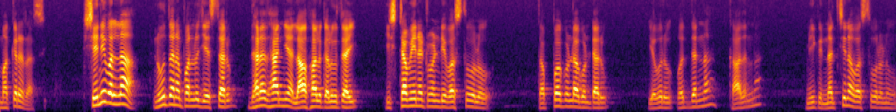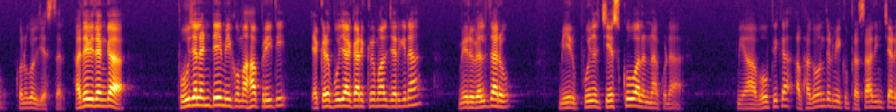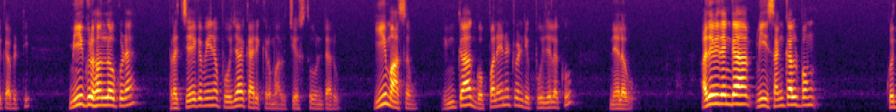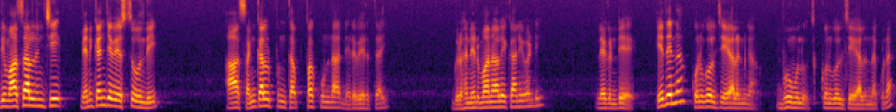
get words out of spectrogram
మకర రాశి. శని వల్ల నూతన పనులు చేస్తారు. ధనధాన్య లాభాలు కలుగుతాయి. ఇష్టమైనటువంటి వస్తువులు తప్పకుండా కొంటారు. ఎవరు వద్దన్నా కాదన్నా మీకు నచ్చిన వస్తువులను కొనుగోలు చేస్తారు. అదేవిధంగా పూజలంటే మీకు మహాప్రీతి. ఎక్కడ పూజా కార్యక్రమాలు జరిగినా మీరు వెళ్తారు. మీరు పూజలు చేసుకోవాలన్నా కూడా మీ ఆ ఓపిక ఆ భగవంతుడు మీకు ప్రసాదించాడు కాబట్టి మీ గృహంలో కూడా ప్రత్యేకమైన పూజా కార్యక్రమాలు చేస్తూ ఉంటారు. ఈ మాసం ఇంకా గొప్పనైనటువంటి పూజలకు నెలవు. అదేవిధంగా మీ సంకల్పం కొద్ది మాసాల నుంచి వెనకంజ వేస్తూ ఉంది. ఆ సంకల్పం తప్పకుండా నెరవేరుతాయి. గృహ నిర్మాణాలే కానివ్వండి లేకుంటే ఏదైనా కొనుగోలు చేయాలన్నా భూములు కొనుగోలు చేయాలన్నా కూడా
